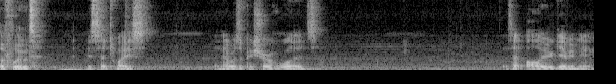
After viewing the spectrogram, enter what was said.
The flute is said twice. And there was a picture of woods. Is that all you're giving me?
